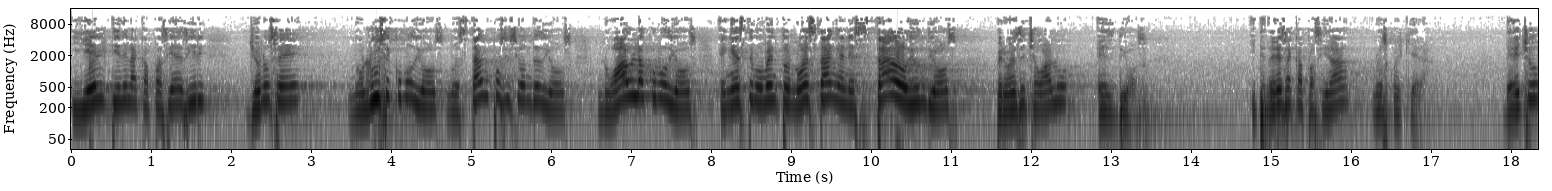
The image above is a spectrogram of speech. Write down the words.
y él tiene la capacidad de decir, yo no sé, no luce como Dios, no está en posición de Dios, no habla como Dios, en este momento no está en el estrado de un Dios, pero ese chavalo es Dios. Y tener esa capacidad no es cualquiera. De hecho,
